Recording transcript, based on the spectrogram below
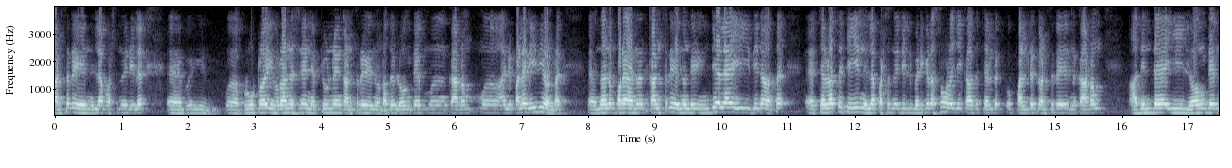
കൺസിഡർ ചെയ്യുന്നില്ല. പക്ഷേ രീതിയിൽ പ്ലൂട്ടോ യുറാനസിനെയും നെപ്റ്റ്യൂണിനെയും കൺസിഡർ ചെയ്യുന്നുണ്ട്. അത് ലോങ് ടൈം കാരണം അതിന് പല രീതിയുണ്ട്. എന്നാലും പറയാൻ കൺസിഡർ ചെയ്യുന്നുണ്ട്. ഇന്ത്യയിലെ ഈ ഇതിനകത്ത് ചിലടത്ത് ചെയ്യുന്നില്ല. പക്ഷേ രീതിയിൽ മെഡിക്കൽ അസ്ട്രോളജിക്കകത്ത് ചിലർ പലരും കൺസിഡർ ചെയ്യുന്നു. കാരണം അതിന്റെ ഈ ലോങ് ടൈം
